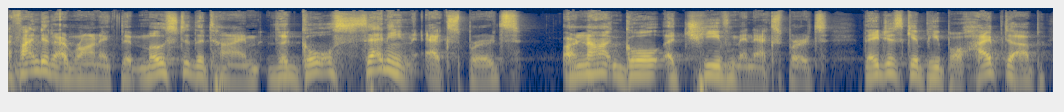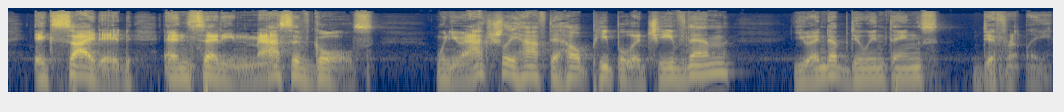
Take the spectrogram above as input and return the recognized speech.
I find it ironic that most of the time, the goal setting experts are not goal achievement experts. They just get people hyped up, excited, and setting massive goals. When you actually have to help people achieve them, you end up doing things differently.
